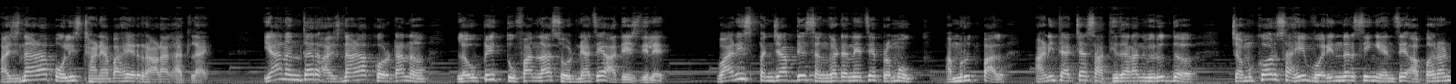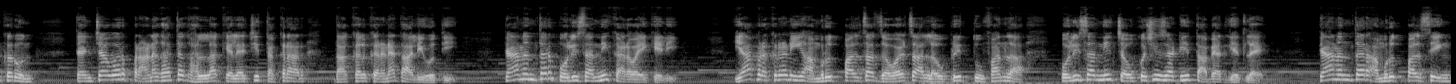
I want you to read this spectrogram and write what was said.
अजनाळा पोलीस ठाण्याबाहेर राडा घातलाय. यानंतर अजनाळा कोर्टानं लवप्रीत तुफानला सोडण्याचे आदेश दिलेत. वारिस पंजाब दे संघटनेचे प्रमुख अमृतपाल आणि त्याच्या साथीदारांविरुद्ध चमकोर साहिब वरिंदर सिंग यांचे अपहरण करून त्यांच्यावर प्राणघातक हल्ला केल्याची तक्रार दाखल करण्यात आली होती. त्यानंतर पोलिसांनी कारवाई केली. या प्रकरणी अमृतपालचा जवळचा लवप्रीत तुफानला पोलिसांनी चौकशीसाठी ताब्यात घेतलंय. त्यानंतर अमृतपाल सिंग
